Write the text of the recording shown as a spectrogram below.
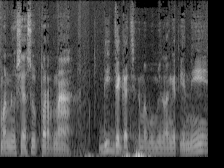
manusia super. Nah, di jagat sinema bumi langit ini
